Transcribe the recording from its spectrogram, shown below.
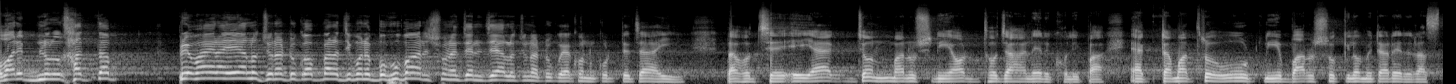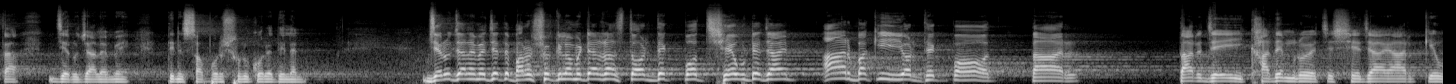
ওমার ইবনুল খাত্তাব প্রিয় ভাইরা, এই আলোচনাটুকু আপনারা জীবনে বহুবার শুনেছেন যে আলোচনাটুকু এখন করতে চাই। তা হচ্ছে এই একজন মানুষ নিয়ে অর্ধ জাহানের খলিফা, একটা মাত্র উট নিয়ে বারোশো কিলোমিটারের রাস্তা জেরুজালেমে তিনি সফর শুরু করে দিলেন। জেরুজালেমে যেতে বারোশো কিলোমিটার রাস্তা, অর্ধেক পথ সে উঠে যায়, আর বাকি অর্ধেক পথ তার তার যেই খাদেম রয়েছে সে যায়, আর কেউ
